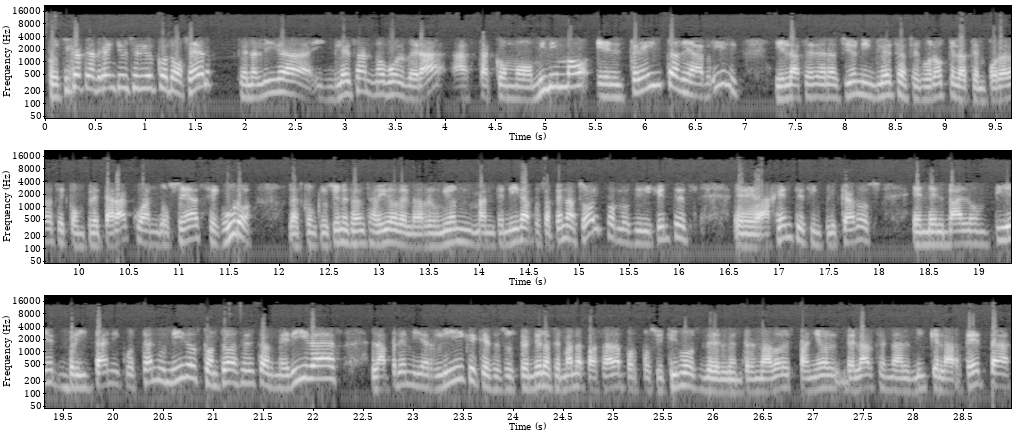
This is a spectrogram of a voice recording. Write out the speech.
Pues fíjate, Adrián, que hoy se dio a conocer que la liga inglesa no volverá hasta como mínimo el 30 de abril y la Federación Inglesa aseguró que la temporada se completará cuando sea seguro. Las conclusiones han salido de la reunión mantenida pues apenas hoy por los dirigentes eh, agentes implicados en el balompié británico. Están unidos con todas estas medidas. La Premier League, que se suspendió la semana pasada por positivos del entrenador español del Arsenal, Mikel Arteta,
